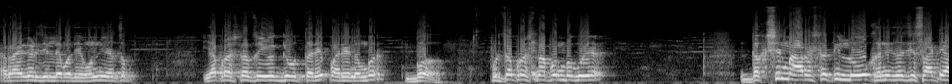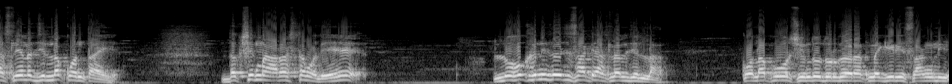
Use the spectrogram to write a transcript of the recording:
रायगड जिल्ह्यामध्ये म्हणून याचं या प्रश्नाचं योग्य उत्तर आहे पर्याय नंबर ब. पुढचा प्रश्न आपण बघूया. दक्षिण महाराष्ट्रातील लोह खनिजाचे साठे असलेला जिल्हा कोणता आहे? दक्षिण महाराष्ट्रामध्ये लोह खनिजाचे साठे असलेला जिल्हा कोल्हापूर सिंधुदुर्ग रत्नागिरी सांगली.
